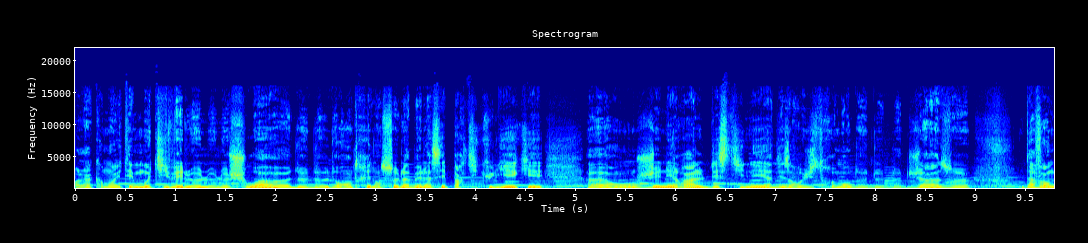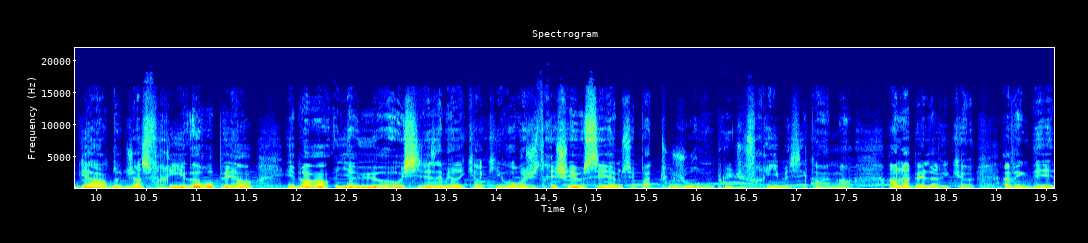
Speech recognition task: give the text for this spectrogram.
voilà, comment a été motivé le choix euh, de, rentrer dans ce label assez particulier qui est euh, en général destiné à des enregistrements de, jazz euh, d'avant-garde, de jazz free européen. Eh ben, il y a eu aussi des Américains qui ont enregistré chez ECM. C'est pas toujours non plus du free, mais c'est quand même un, label avec des,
